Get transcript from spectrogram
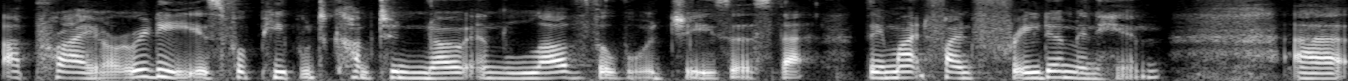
our priority is for people to come to know and love the Lord Jesus, that they might find freedom in Him. Uh,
